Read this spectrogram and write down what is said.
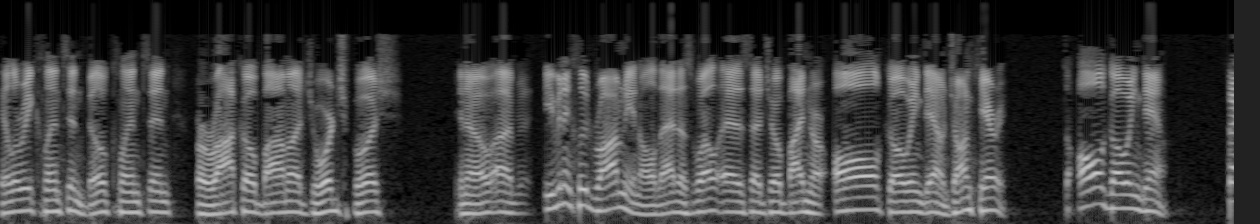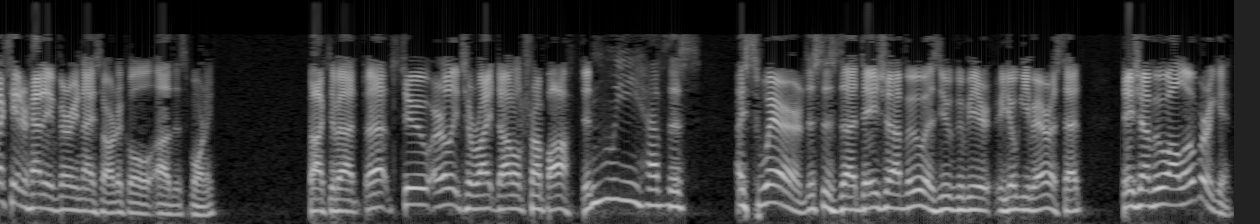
Hillary Clinton, Bill Clinton, Barack Obama, George Bush, you know, uh, even include Romney and all that, as well as uh, Joe Biden, are all going down. John Kerry. It's all going down. Spectator had a very nice article uh, this morning talked about uh, it's too early to write Donald Trump off. Didn't we have this? I swear, this is uh, deja vu, as Yogi Berra said. Deja vu all over again.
